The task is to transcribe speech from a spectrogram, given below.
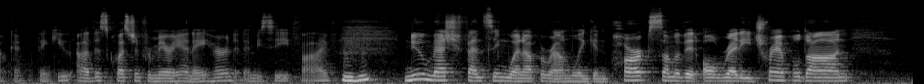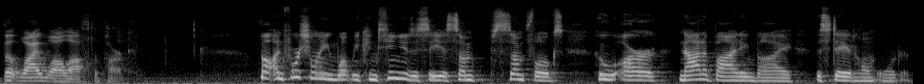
Okay, thank you. Uh, This question from Marianne Ahern at NBC 5. Mm-hmm. New mesh fencing went up around Lincoln Park, some of it already trampled on, but why wall off the park? Well, unfortunately, what we continue to see is some, some folks who are not abiding by the stay-at-home order.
